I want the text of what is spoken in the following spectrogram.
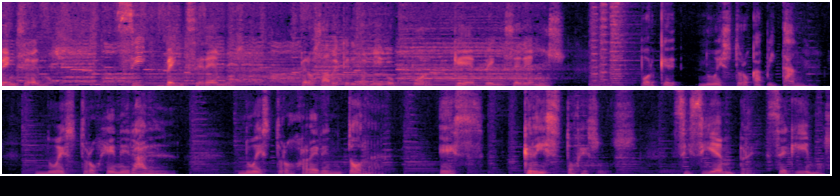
Venceremos, sí venceremos. Pero ¿sabe, querido amigo, por qué venceremos? Porque nuestro capitán, nuestro general, nuestro redentor es Cristo Jesús. Si siempre seguimos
